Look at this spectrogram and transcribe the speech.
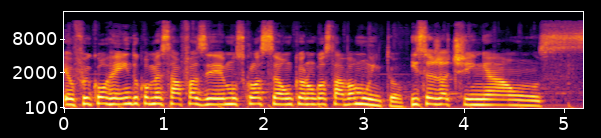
eu fui correndo começar a fazer musculação que eu não gostava muito. Isso eu já tinha uns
